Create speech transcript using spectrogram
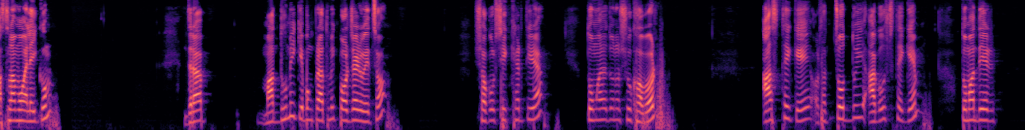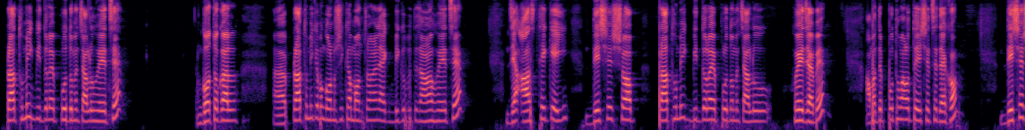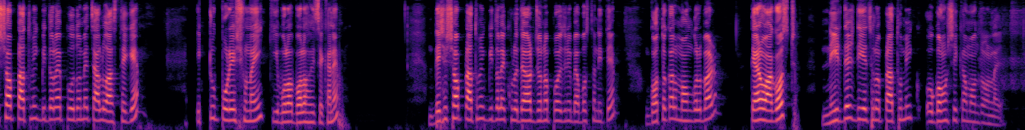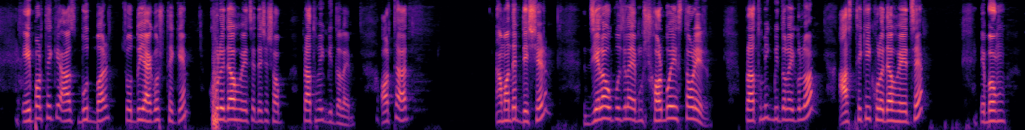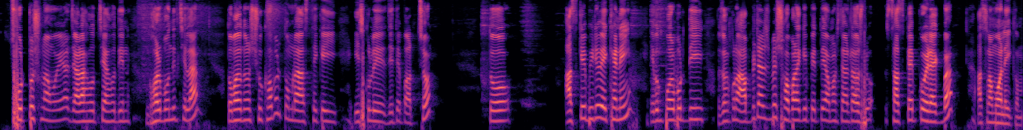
আসসালামু আলাইকুম। যারা মাধ্যমিক এবং প্রাথমিক পর্যায়ে রয়েছ, সকল শিক্ষার্থীরা, তোমাদের জন্য সুখবর। আজ থেকে, অর্থাৎ চোদ্দই আগস্ট থেকে তোমাদের প্রাথমিক বিদ্যালয় প্রথমে চালু হয়েছে। গতকাল প্রাথমিক এবং গণশিক্ষা মন্ত্রণালয়ের এক বিজ্ঞপ্তিতে জানানো হয়েছে যে আজ থেকেই দেশের সব প্রাথমিক বিদ্যালয় প্রথমে চালু হয়ে যাবে। আমাদের প্রথম আলোতে এসেছে, দেখো। দেশের সব প্রাথমিক বিদ্যালয় প্রথমে চালু আজ থেকে। একটু পড়ে শোনাই কি বলা বলা হয়েছে এখানে। দেশের সব প্রাথমিক বিদ্যালয় খুলে দেওয়ার জন্য প্রয়োজনীয় ব্যবস্থা নিতে গতকাল মঙ্গলবার, তেরো আগস্ট, নির্দেশ দিয়েছিল প্রাথমিক ও গণশিক্ষা মন্ত্রণালয়। এরপর থেকে আজ বুধবার, চোদ্দই আগস্ট থেকে খুলে দেওয়া হয়েছে দেশের সব প্রাথমিক বিদ্যালয়। অর্থাৎ আমাদের দেশের জেলা, উপজেলা এবং সর্বস্তরের প্রাথমিক বিদ্যালয়গুলো আজ থেকেই খুলে দেওয়া হয়েছে। এবং ছোট্ট সোনাময়ীরা যারা হচ্ছে এতদিন ঘরবন্দি ছিল তোমাদের জন্য সুখবর, তোমরা আজ থেকেই স্কুলে যেতে পারছ। তো আজকের ভিডিও এখানেই, এবং পরবর্তী যখন কোনো আপডেট আসবে, সবার আগে পেতে আমার চ্যানেলটা সাবস্ক্রাইব করে রাখবা। আসসালামু আলাইকুম।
